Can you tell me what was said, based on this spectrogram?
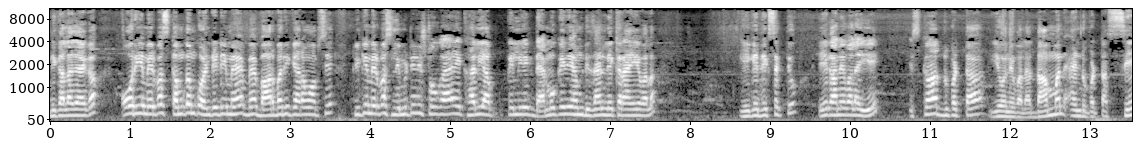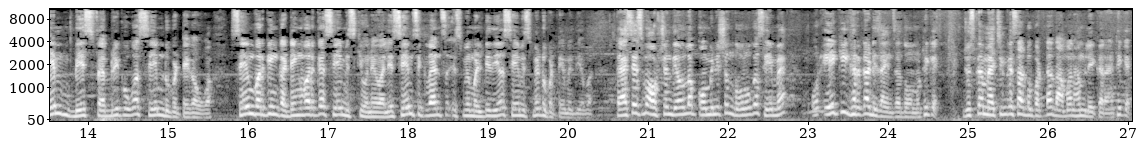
निकाला जाएगा। और ये मेरे पास कम कम क्वांटिटी में है, मैं बार बार ही कह रहा हूँ आपसे, क्योंकि मेरे पास लिमिटेड स्टॉक आया है खाली आपके लिए एक डेमो के लिए हम डिज़ाइन लेकर आए ये वाला। ये देख सकते हो? एक आने वाला ये। इसका दुपट्टा ये होने वाला है, दामन and dupatta same base fabric होगा सेम दुपट्टे का होगा। सेम वर्किंग कटिंग वर्क है सेम इसकी होने वाली है। सेम सिक्वेंस इसमें मल्टी दिया सेम इसमें दुपट्टे में दिया हुआ तो ऐसे इसमें ऑप्शन दिया मतलब कॉम्बिनेशन दोनों का सेम है और एक ही घर का डिज़ाइन है दोनों, ठीक है? जिसका मैचिंग के साथ दुपट्टा, दामन हम लेकर आए ठीक है?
